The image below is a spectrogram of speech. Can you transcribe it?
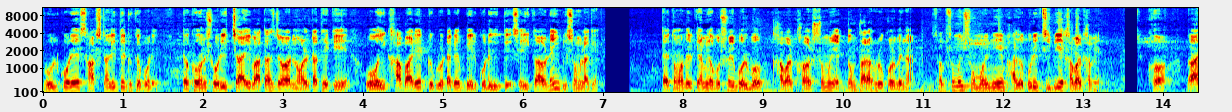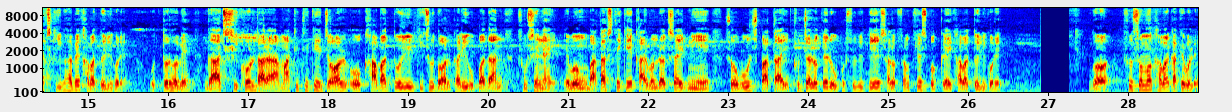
ভুল করে শ্বাসনালীতে ঢুকে পড়ে। তখন শরীর চাই বাতাস যাওয়ার নলটা থেকে ওই খাবারের টুকরোটাকে বের করে দিতে। সেই কারণেই বিষম লাগে। তাই তোমাদেরকে আমি অবশ্যই বলব, খাবার খাওয়ার সময় একদম তাড়াহুড়ো করবে না। সবসময় সময় নিয়ে ভালো করে চিবিয়ে খাবার খাবে। খ গাছ কীভাবে খাবার তৈরি করে? উত্তর হবে, গাছ শিকড় দ্বারা মাটি থেকে জল ও খাবার তৈরির কিছু দরকারি উপাদান শুষে নেয় এবং বাতাস থেকে কার্বন ডাইঅক্সাইড নিয়ে সবুজ পাতায় সূর্যালোকের উপস্থিতিতে সালোকসংশ্লেষ প্রক্রিয়ায় খাবার তৈরি করে। গ, সুষম খাবার কাকে বলে?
